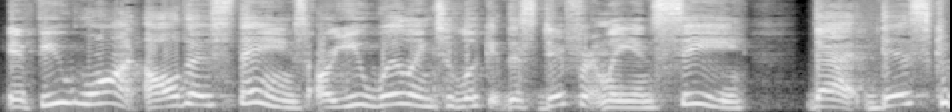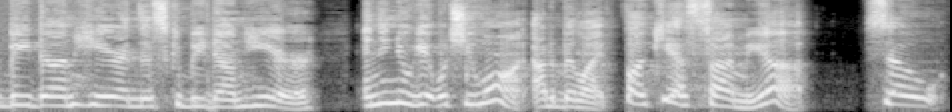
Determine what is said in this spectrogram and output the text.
if you want all those things, are you willing to look at this differently and see that this could be done here and this could be done here? And then you'll get what you want. I'd have been like, fuck yes, sign me up. So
